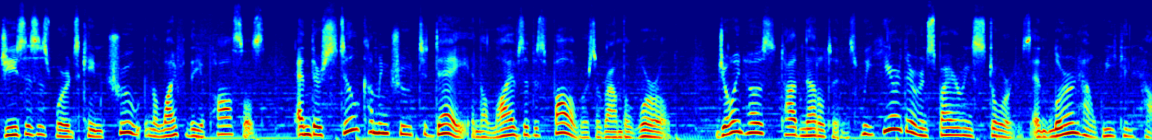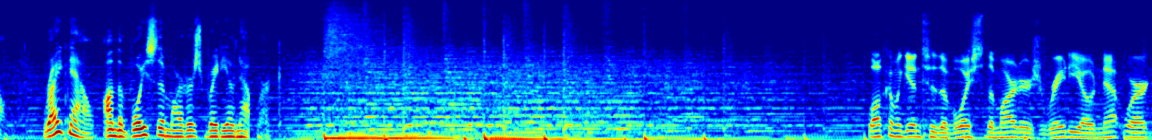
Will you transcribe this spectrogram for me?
Jesus' words came true in the life of the apostles, and they're still coming true today in the lives of his followers around the world. Join host Todd Nettleton as we hear their inspiring stories and learn how we can help right now on the Voice of the Martyrs Radio Network. Welcome again to the Voice of the Martyrs Radio Network.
